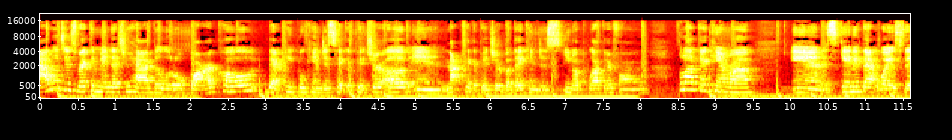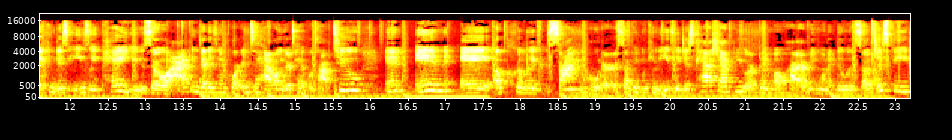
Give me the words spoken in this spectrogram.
I would just recommend that you have the little barcode that people can just take a picture of and not take a picture, but they can just, you know, pull out their phone, pull out their camera and scan it that way so they can just easily pay you. So I think that is important to have on your tabletop too in, in a acrylic sign holder so people can easily just cash app you or Venmo, however you want to do it. So just be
